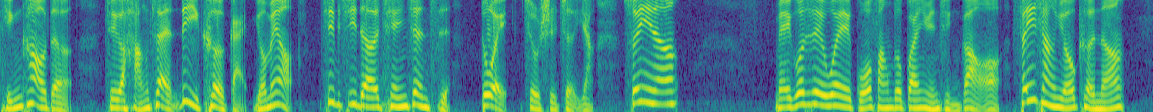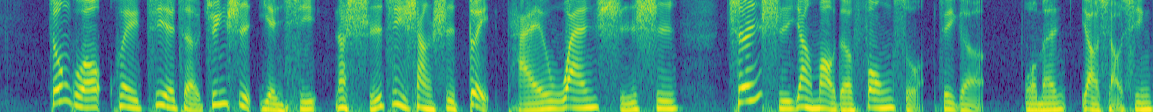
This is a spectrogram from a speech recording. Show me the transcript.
停靠的这个航站，立刻改有没有？记不记得前一阵子？对，就是这样。所以呢，美国这位国防部官员警告哦，非常有可能中国会借着军事演习，那实际上是对台湾实施 真实样貌的封锁。这个。我们要小心，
